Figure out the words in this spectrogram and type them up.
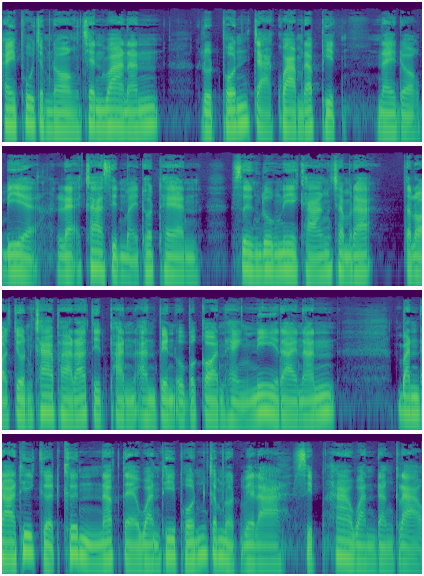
ให้ผู้จำนองเช่นว่านั้น หลุดพ้นจากความรับผิดในดอกเบี้ย และค่าสินไหมทดแทน ซึ่งลูกหนี้ค้างชำระ ตลอดจนค่าภาระติดพันอันเป็นอุปกรณ์แห่งหนี้รายนั้น บรรดาที่เกิดขึ้นนับแต่วันที่พ้นกำหนดเวลา 15 วันดังกล่าว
